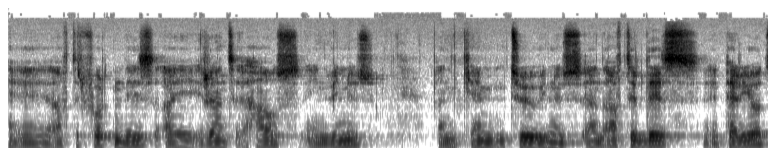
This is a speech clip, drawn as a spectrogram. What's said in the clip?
Uh, after 14 days, I rent a house in Vilnius and came to Vilnius. And after this uh, period,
